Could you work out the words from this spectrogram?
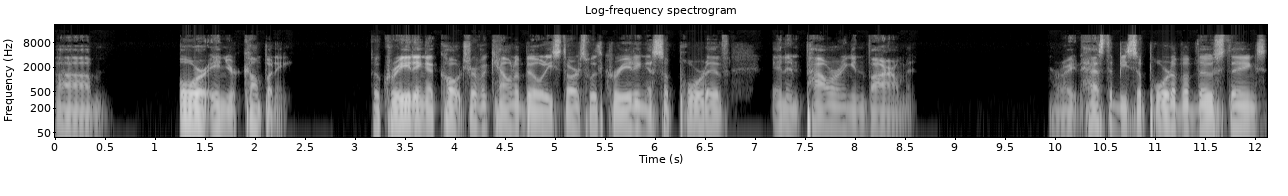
um, or in your company. So, creating a culture of accountability starts with creating a supportive and empowering environment. Right? it has to be supportive of those things.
